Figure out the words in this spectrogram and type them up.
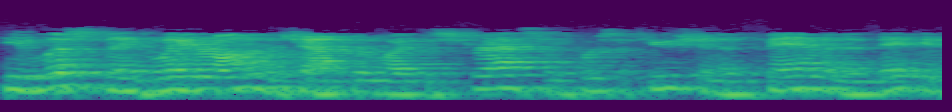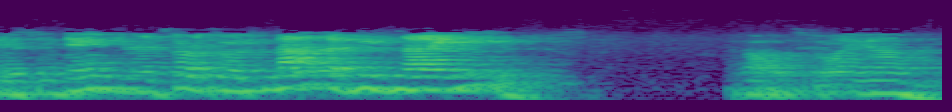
He lists things later on in the chapter like distress and persecution and famine and nakedness and danger and so on. So it's not that he's naive about what's going on.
